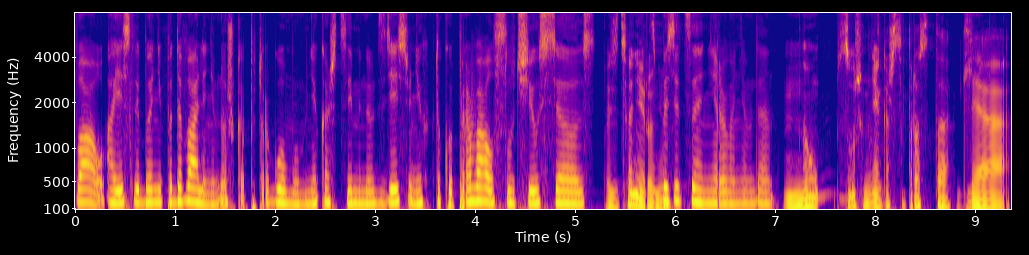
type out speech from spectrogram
вау. А если бы они подавали немножко по-другому, мне кажется, именно вот здесь у них такой провал случился с Позиционирование. с позиционированием, да. Ну, слушай, мне кажется, просто для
